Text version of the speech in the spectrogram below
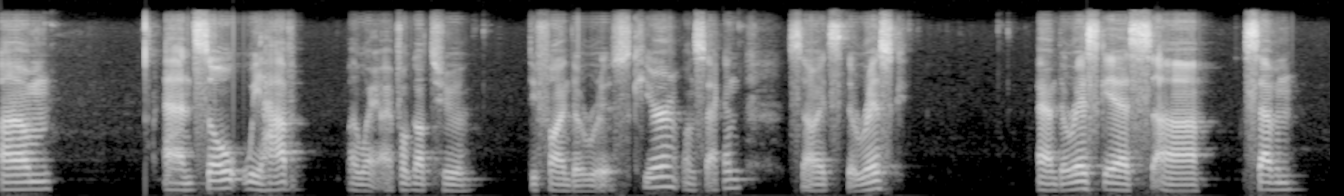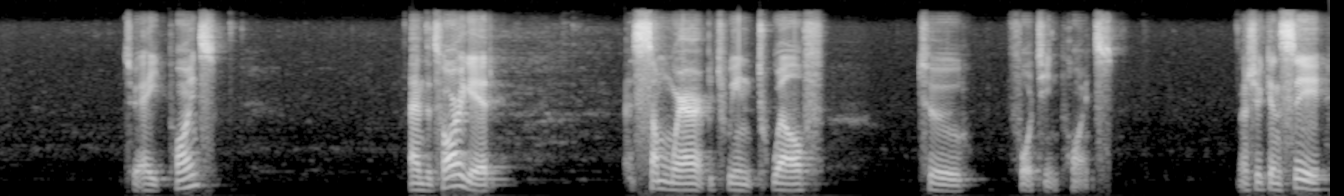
Um, and so we have, by the way, I forgot to define the risk here. One second. So it's the risk, and the risk is uh, seven to 8 points. And the target somewhere between 12 to 14 points. As you can see,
